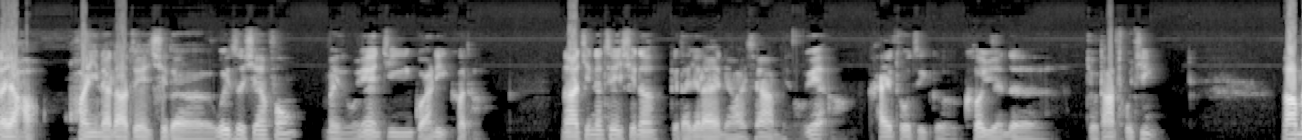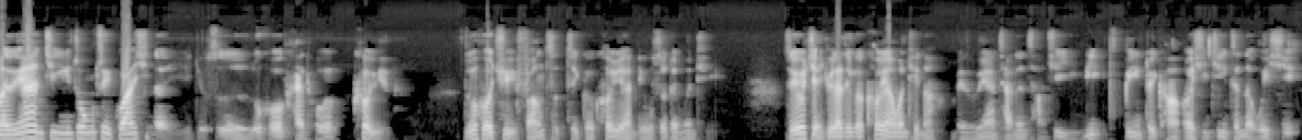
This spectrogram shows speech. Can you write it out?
大家好，欢迎来到这一期的微智先锋美容院经营管理课堂。那今天这一期呢，给大家来聊一下美容院啊开拓这个客源的九大途径。那美容院经营中最关心的，也就是如何开拓客源，如何去防止这个客源流失等问题。只有解决了这个客源问题呢，美容院才能长期盈利，并对抗恶性竞争的威胁。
